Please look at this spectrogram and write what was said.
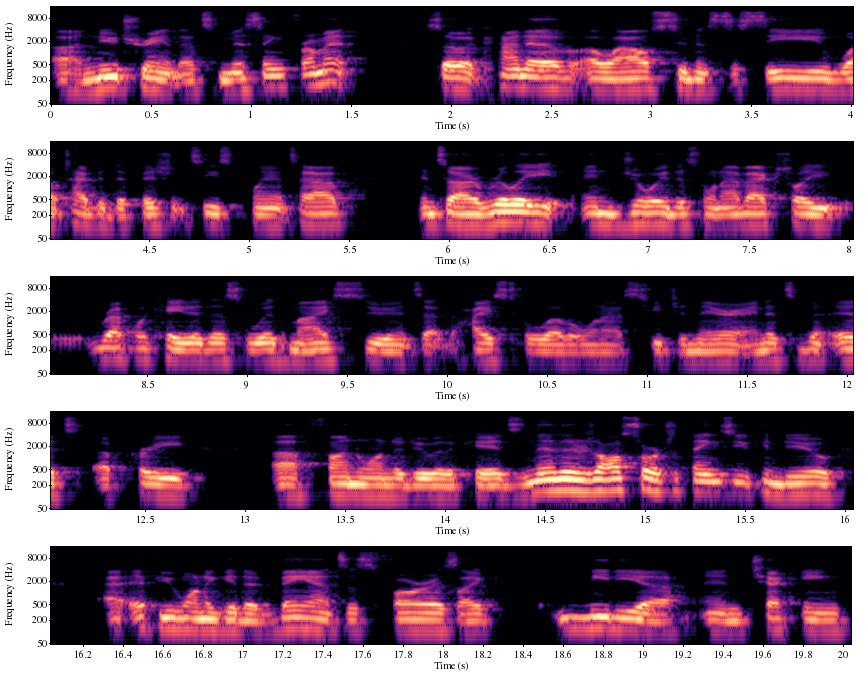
a nutrient that's missing from it. So it kind of allows students to see what type of deficiencies plants have. And so I really enjoy this one. I've actually replicated this with my students at the high school level when I was teaching there, and it's it's a pretty uh, fun one to do with the kids. And then there's all sorts of things you can do uh, if you want to get advanced as far as like media and checking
